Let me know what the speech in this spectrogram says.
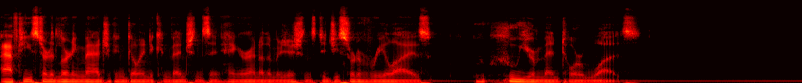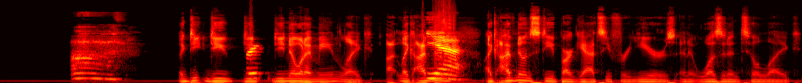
after you started learning magic and going to conventions and hanging around other magicians did you sort of realize who your mentor was? Ah. Uh like, do, do you do, you do you know what I mean? Like, like I've yeah. known, like I've known Steve Bargatze for years, and it wasn't until like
